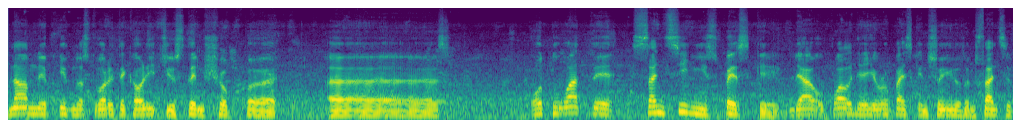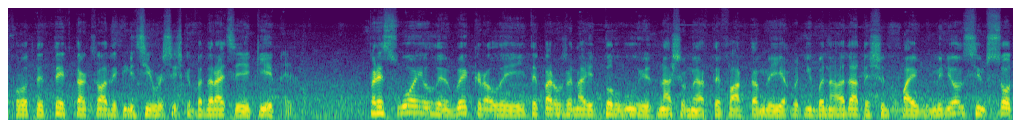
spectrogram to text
Нам необхідно створити коаліцію з тим, щоб е, е, готувати санкційні списки для ухвалення Європейським Союзом санкцій проти тих так званих митців Російської Федерації, які присвоїли, викрали і тепер вже навіть торгують нашими артефактами. Я хотів би нагадати, що мільйон сімсот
